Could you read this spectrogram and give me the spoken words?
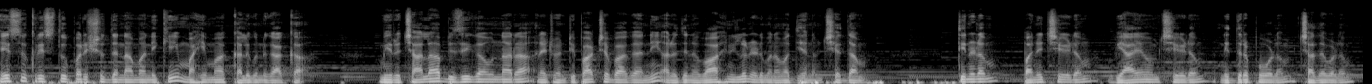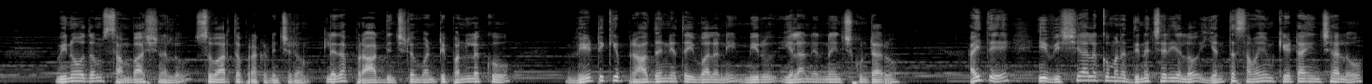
యేసుక్రీస్తు పరిశుద్ధ నామానికి మహిమ కలుగునుగాక. మీరు చాలా బిజీగా ఉన్నారా అనేటువంటి పాఠ్య భాగాన్ని అనుదిన వాహినిలో నేడు మనం అధ్యయనం చేద్దాం. తినడం పని చేయడం వ్యాయామం చేయడం నిద్రపోవడం చదవడం వినోదం సంభాషణలు సువార్త ప్రకటించడం లేదా ప్రార్థించడం వంటి పనులకు వేటికి ప్రాధాన్యత ఇవ్వాలని మీరు ఎలా నిర్ణయించుకుంటారు? అయితే ఈ విషయాలకు మన దినచర్యలో ఎంత సమయం కేటాయించాలో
